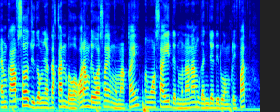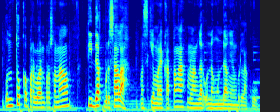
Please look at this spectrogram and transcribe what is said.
MK Afsel juga menyatakan bahwa orang dewasa yang memakai, menguasai, dan menanam ganja di ruang privat untuk keperluan personal tidak bersalah meski mereka tengah melanggar undang-undang yang berlaku.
